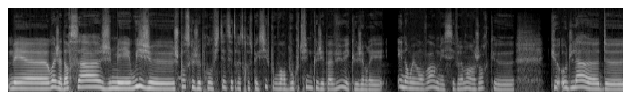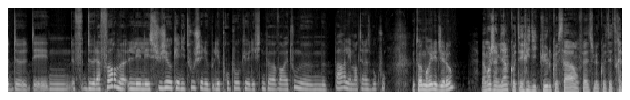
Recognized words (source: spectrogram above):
Mais euh, ouais, j'adore ça. Je, mais oui, je, je pense que je vais profiter de cette rétrospective pour voir beaucoup de films que j'ai pas vus et que j'aimerais énormément voir. Mais c'est vraiment un genre que que au-delà euh, de, de, la forme, les, les sujets auxquels ils touchent et les, les propos que les films peuvent avoir et tout me, me parlent et m'intéressent beaucoup. Et toi, Maury, les Giallo? Bah moi j'aime bien le côté ridicule que ça a en fait, le côté très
